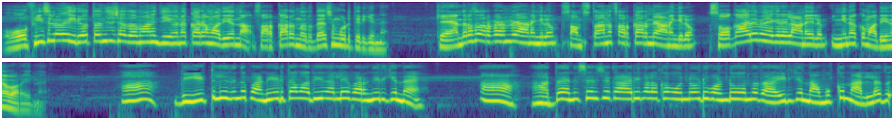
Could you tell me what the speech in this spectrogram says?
ഓഫീസിലൊക്കെ ഇരുപത്തഞ്ച് ശതമാനം ജീവനക്കാരെ മതിയെന്ന സർക്കാർ നിർദ്ദേശം കൊടുത്തിരിക്കുന്നത് കേന്ദ്ര സർക്കാരിന്റെ ആണെങ്കിലും സംസ്ഥാന സർക്കാരിന്റെ ആണെങ്കിലും സ്വകാര്യ മേഖലയിലാണെങ്കിലും ഇങ്ങനെയൊക്കെ മതിയെന്നാണ് പറയുന്നത് ആ വീട്ടിലിരുന്ന് പണിയെടുത്താൽ മതി എന്നല്ലേ പറഞ്ഞിരിക്കുന്നേ. ആ അതനുസരിച്ച് കാര്യങ്ങളൊക്കെ മുന്നോട്ട് കൊണ്ടുപോകുന്നതായിരിക്കും നമുക്ക് നല്ലത്.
